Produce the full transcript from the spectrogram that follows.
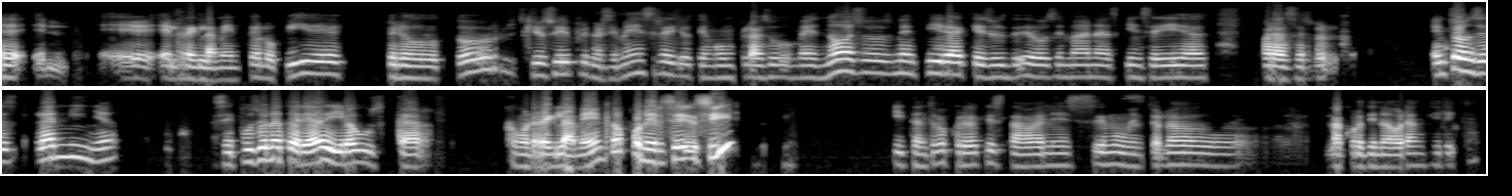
eh, el, eh, el reglamento lo pide, pero doctor, es que yo soy de primer semestre, yo tengo un plazo de un mes. No, eso es mentira, que eso es de dos semanas, 15 días para hacerlo. Entonces, la niña se puso la tarea de ir a buscar como el reglamento, ponerse, ¿sí? Y tanto me acuerdo que estaba en ese momento la, la coordinadora Angélica,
